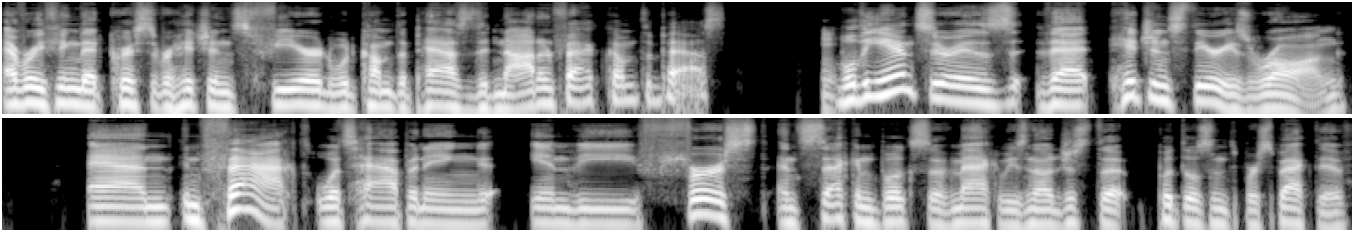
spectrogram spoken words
everything that Christopher Hitchens feared would come to pass did not in fact come to pass? Hmm. Well, the answer is that Hitchens' theory is wrong. And in fact, what's happening in the first and second books of Maccabees, now just to put those into perspective,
